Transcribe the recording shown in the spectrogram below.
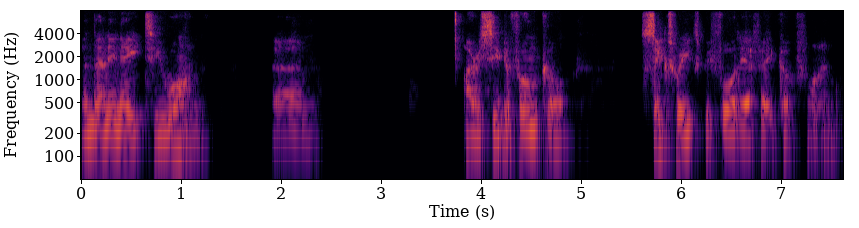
and then in 81, um, I received a phone call six weeks before the FA Cup final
